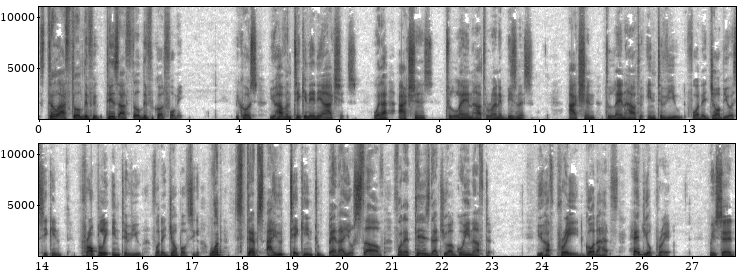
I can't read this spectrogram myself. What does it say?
still are still difficult, things are still difficult for me. Because you haven't taken any actions, whether actions to learn how to run a business, action to learn how to interview for the job you are seeking, properly interview for the job of seeking. What steps are you taking to better yourself for the things that you are going after? You have prayed. God has heard your prayer. He said,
